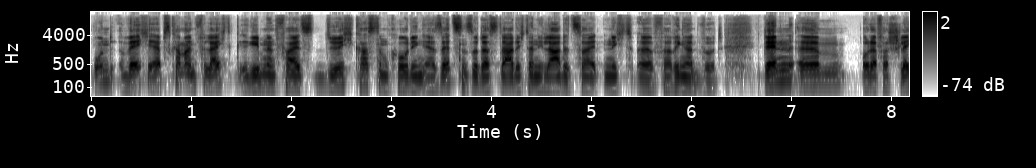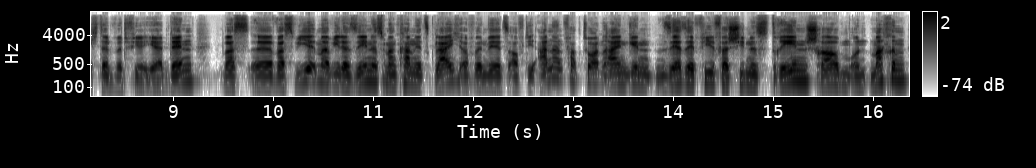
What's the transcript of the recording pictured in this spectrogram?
und welche Apps kann man vielleicht gegebenenfalls durch Custom Coding ersetzen, sodass dadurch dann die Ladezeit nicht äh, verringert wird. Denn ähm, oder verschlechtert wird viel eher. Denn was, äh, was wir immer wieder sehen ist, man kann jetzt gleich, auch wenn wir jetzt auf die anderen Faktoren eingehen, sehr, sehr viel verschiedenes drehen, schrauben und machen.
